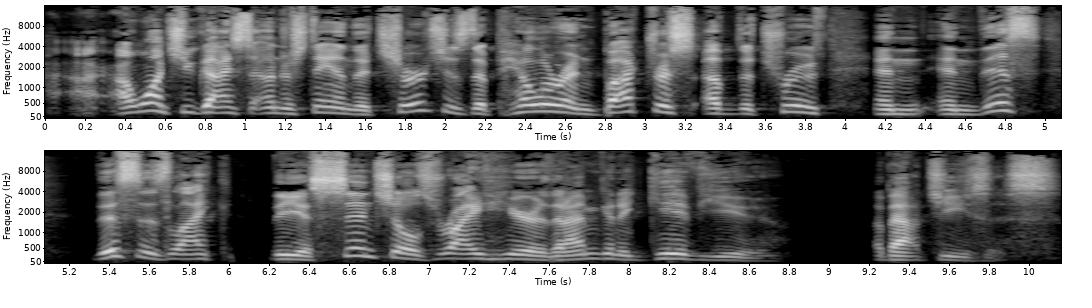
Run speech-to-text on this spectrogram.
I, I want you guys to understand the church is the pillar and buttress of the truth, and, and this this is like the essentials right here that I'm going to give you about Jesus.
